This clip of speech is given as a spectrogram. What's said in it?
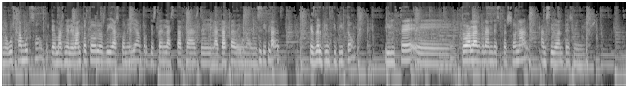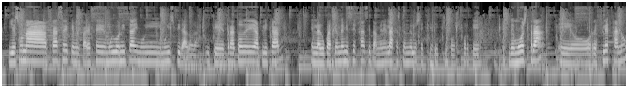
me gusta mucho, porque además me levanto todos los días con ella, porque está en las tazas de la taza de una de mis hijas, que es del Principito, y dice, eh, todas las grandes personas han sido antes niños. Y es una frase que me parece muy bonita y muy, muy inspiradora y que trato de aplicar en la educación de mis hijas y también en la gestión de los equipos, porque demuestra eh, o refleja ¿no?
